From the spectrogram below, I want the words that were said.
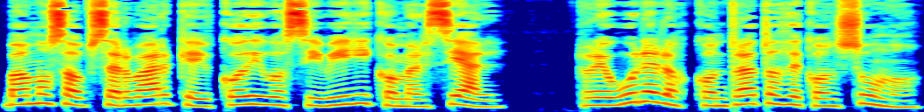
vamos a observar que el Código Civil y Comercial regula los contratos de consumo,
